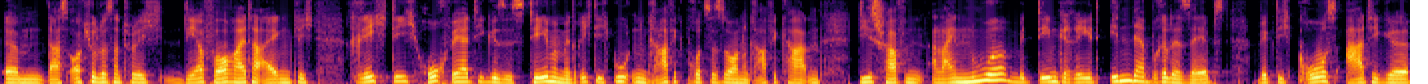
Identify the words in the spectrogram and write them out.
ähm, da ist Oculus natürlich der Vorreiter eigentlich, richtig hochwertige Systeme mit richtig guten Grafikprozessoren und Grafikkarten, die es schaffen, allein nur mit dem Gerät in der Brille selbst wirklich großartige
